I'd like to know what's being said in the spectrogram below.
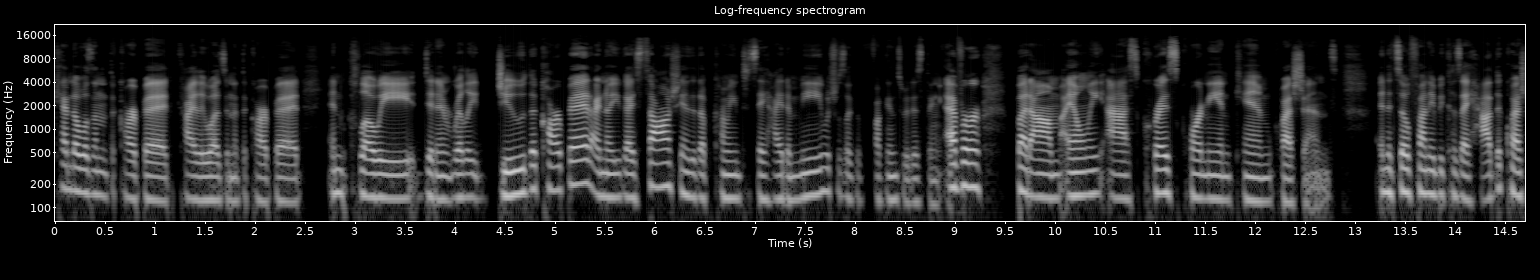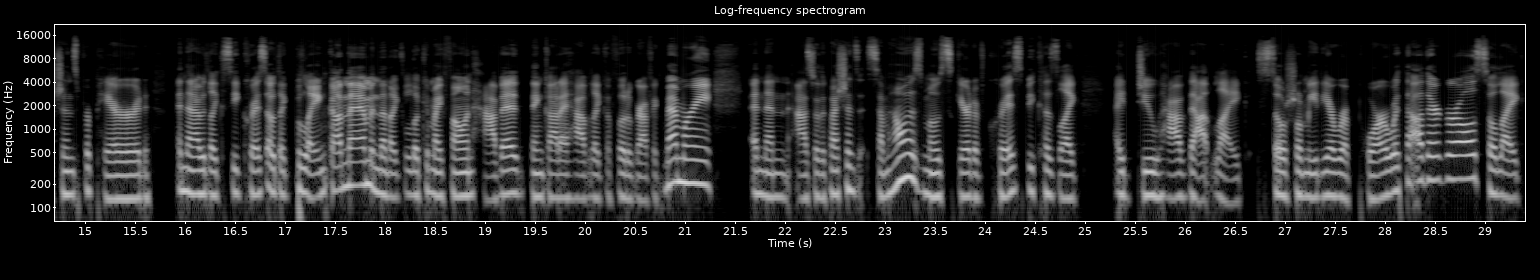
Kendall wasn't at the carpet, Kylie wasn't at the carpet, and Khloe didn't really do the carpet. I know you guys saw she ended up coming to say hi to me, which was like the fucking sweetest thing ever. But um, I only asked Kris, Kourtney, and Kim questions. And it's so funny because I had the questions prepared and then I would like see Kris, I would like blank on them and then like look at my phone, have it. Thank God I have like a photographic memory and then answer the questions. Somehow I was most scared of Kris because like I do have that like social media rapport with the other girls. So like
